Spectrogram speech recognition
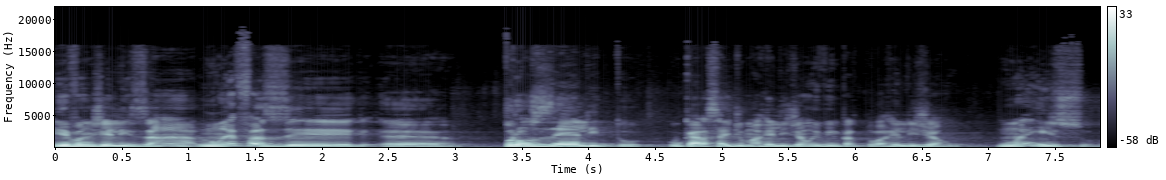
Evangelizar não é fazer é, prosélito, o cara sair de uma religião e vir para a tua religião. Não é isso.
